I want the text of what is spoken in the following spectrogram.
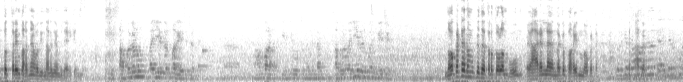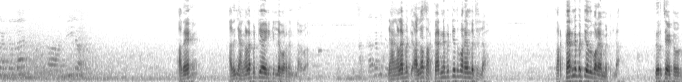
ഇപ്പൊ ഇത്രയും പറഞ്ഞാൽ മതി എന്നാണ് ഞാൻ വിചാരിക്കുന്നത്. സഭകളും വലിയ എതിർപ്പ് അറിയിച്ചിട്ടുണ്ട്. നോക്കട്ടെ നമുക്കിത് എത്രത്തോളം പോവും. ആരല്ല എന്നൊക്കെ പറയുന്നു നോക്കട്ടെ. അതെ അതെ. അത് ഞങ്ങളെ പറ്റി ആയിരിക്കില്ല പറഞ്ഞിട്ടുണ്ടാവുക? ഞങ്ങളെ പറ്റി അല്ല സർക്കാരിനെ പറ്റി അത് പറയാൻ പറ്റില്ല. സർക്കാരിനെ പറ്റി അത് പറയാൻ പറ്റില്ല. തീർച്ചയായിട്ടും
